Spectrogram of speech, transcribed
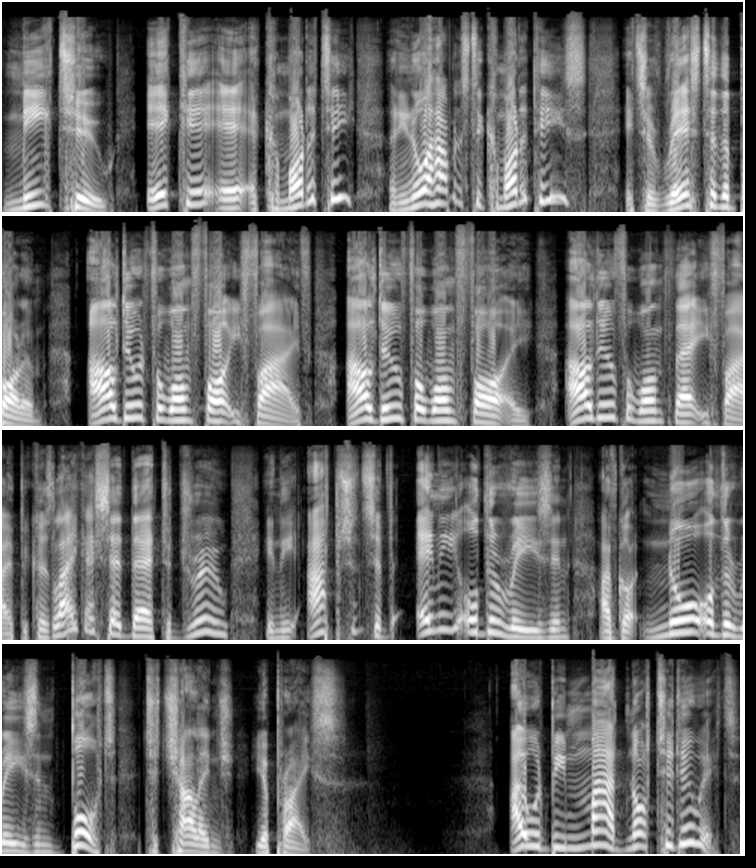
me too, aka a commodity. And you know what happens to commodities? It's a race to the bottom. I'll do it for 145. I'll do it for 140. I'll do it for 135. Because, like I said there to Drew, in the absence of any other reason, I've got no other reason but to challenge your price. I would be mad not to do it.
